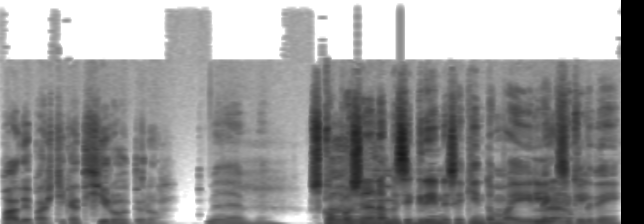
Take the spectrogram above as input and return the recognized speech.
πάντα υπάρχει και κάτι χειρότερο. Βέβαια. Σκοπός είναι να μην συγκρίνεις. Εκείνη το, η λέξη Ναι. κλειδί.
